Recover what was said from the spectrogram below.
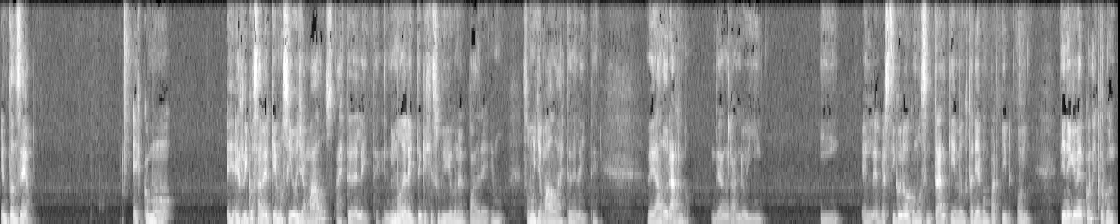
Entonces, es como es, rico saber que hemos sido llamados a este deleite. El mismo deleite que Jesús vivió con el Padre, somos llamados a este deleite de adorarlo, de adorarlo. Y, y el, versículo como central que me gustaría compartir hoy tiene que ver con esto, con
